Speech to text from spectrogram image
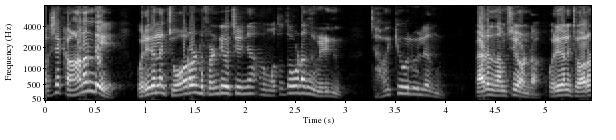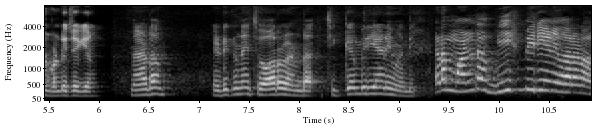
പക്ഷെ കാണണ്ടേ? ഒരു കാലം ചോറുണ്ട് ഫ്രണ്ട് വെച്ച് കഴിഞ്ഞാൽ അത് മൊത്തത്തോടെ അങ്ങ് വിഴുങ്ങും. ചവയ്ക്ക് പോലും ഇല്ലെന്ന്. മാഡം സംശയം ഉണ്ടോ ഒരു കാലം ചോറുണ്ട് ഫ്രണ്ട് വെച്ച് നോക്കിയാണ് മാഡം എടുക്കണേ ചോറ് വേണ്ട. ചിക്കൻ ബിരിയാണി മതി. എടാ മണ്ട ബീഫ് ബിരിയാണി പറയടാ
